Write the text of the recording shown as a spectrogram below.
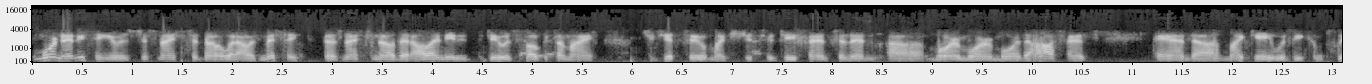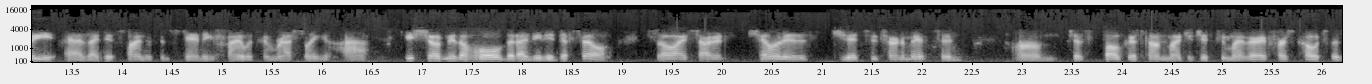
More than anything, it was just nice to know what I was missing. It was nice to know that all I needed to do was focus on my jiu-jitsu, my jiu-jitsu defense, and then uh, more and more and more the offense. And uh, my game would be complete as I did fine with him standing, fine with him wrestling. Uh, he showed me the hole that I needed to fill. So I started killing in his jiu-jitsu tournaments and um, just focused on my jiu-jitsu. My very first coach was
